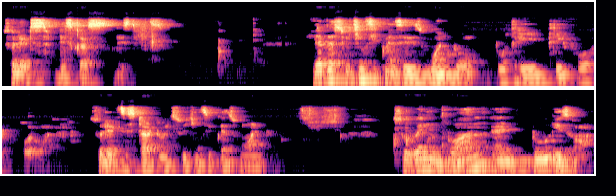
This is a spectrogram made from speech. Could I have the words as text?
So let's discuss these things. Here the switching sequence is 1, 2, 2, 3, 3, 4, 4, 1. So let's start with switching sequence 1, 2. So when 1 and 2 is on,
